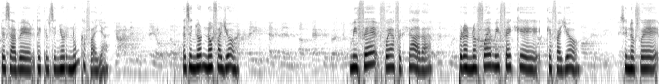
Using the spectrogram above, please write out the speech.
de saber de que el Señor nunca falla. El Señor no falló. Mi fe fue afectada, pero no fue mi fe que, que falló, sino fue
